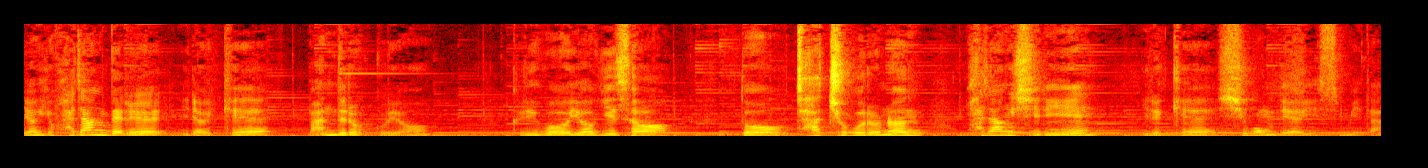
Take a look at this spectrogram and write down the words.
여기 화장대를 이렇게 만들었고요. 그리고 여기서 또 좌측으로는 화장실이 이렇게 시공되어 있습니다.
